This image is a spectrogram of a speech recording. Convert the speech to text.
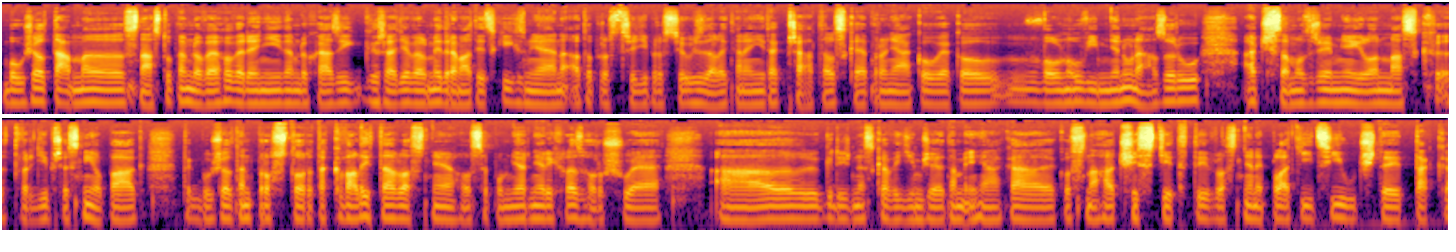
Bohužel tam eh, s nástupem nového vedení tam dochází k řadě velmi dramatických změn a to prostředí prostě už zdaleka není tak přátelské pro nějakou jako volnou výměnu názorů, ač samozřejmě Elon Musk tvrdí přesný opak, tak bohužel ten prostor, ta kvalita vlastně ho se poměrně rychle zhoršuje a když dneska vidím, že je tam i nějaká jako snaha čistit ty vlastně neplatící účty, tak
